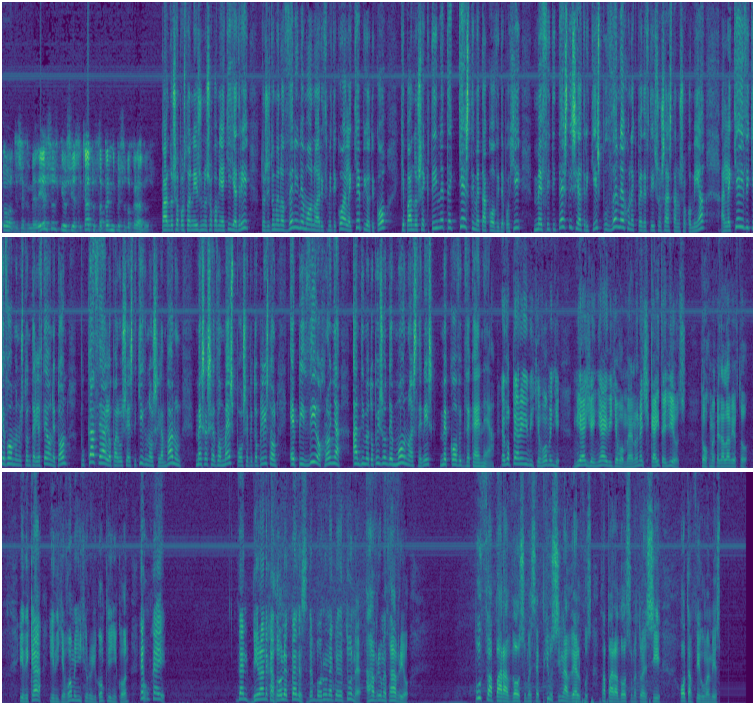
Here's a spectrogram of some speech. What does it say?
40% ε, τις εφημερίες τους και ουσιαστικά τους τα παίρνει πίσω το κράτος. Πάντως όπως τονίζουν νοσοκομιακοί γιατροί, το ζητούμενο δεν είναι μόνο αριθμητικό αλλά και ποιοτικό και πάντως εκτείνεται και στη μετά-COVID εποχή με φοιτητές της ιατρικής που δεν έχουν εκπαιδευτεί σωστά στα νοσοκομεία αλλά και ειδικευόμενους των τελευταίων ετών που κάθε άλλο παρουσιαστική γνώση λαμβάνουν μέσα σε δομές που ω επιτοπλίστων επί δύο χρόνια αντιμετωπίζονται μόνο ασθενείς με COVID-19. Εδώ πέρα οι ειδικευόμενοι, μια γενιά ειδικευομένων έχει καεί τελείως. Το έχουμε καταλάβει αυτό. Ειδικά οι ειδικευόμενοι χειρουργικών κλινικών έχουν καεί. Δεν πήρανε καθόλου εκπαίδευση, δεν μπορούν να εκπαιδευτούν. Αύριο μεθαύριο. Πού θα παραδώσουμε, σε ποιους συναδέλφους θα παραδώσουμε το εσύ όταν φύγουμε εμείς;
